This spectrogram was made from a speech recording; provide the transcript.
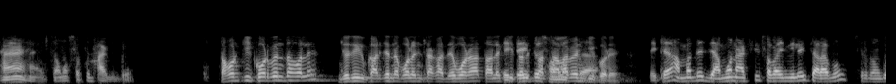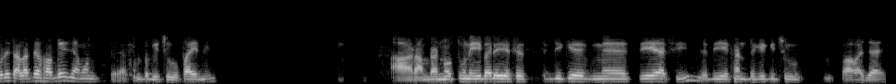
হ্যাঁ হ্যাঁ সমস্যা তো থাকবে। তখন কি করবেন তাহলে? যদি গার্জেনরা বলেন টাকা দেবো না তাহলে কি চালাবেন কি করে? এটা আমাদের যেমন আছি সবাই মিলেই চালাবো। সেরকম করে চালাতে হবে যেমন এখন তো কিছু উপায় নেই। আর আমরা নতুন এইবারে এসএসসির দিকে চেয়ে আছি যদি এখান থেকে কিছু পাওয়া যায়।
